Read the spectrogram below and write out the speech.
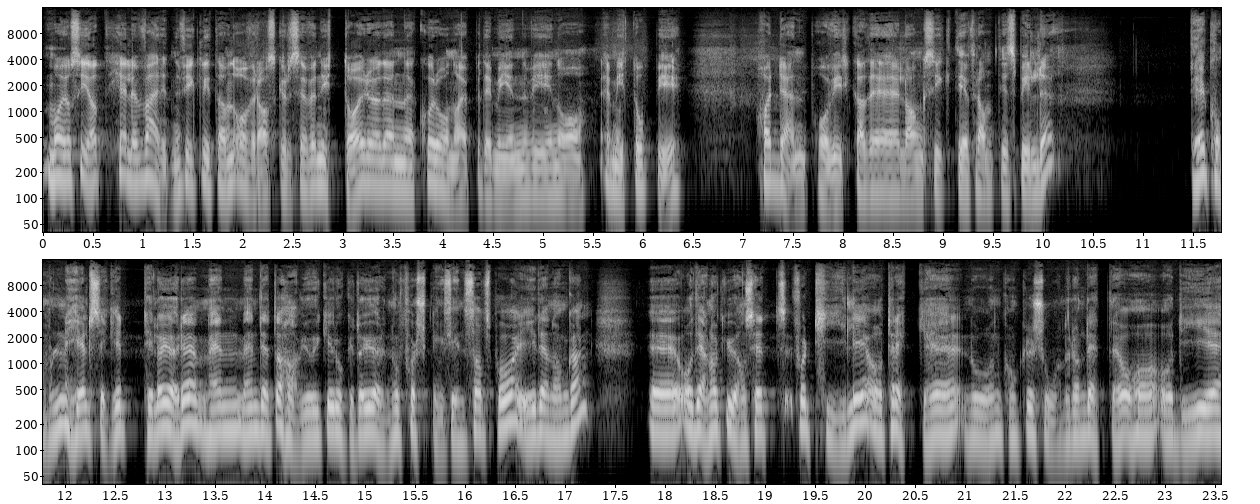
Må jo si at Hele verden fikk litt av en overraskelse ved nyttår. Den koronaepidemien vi nå er midt oppi, har den påvirka det langsiktige framtidsbildet? Det kommer den helt sikkert til å gjøre, men, men, dette har vi jo ikke rukket å gjøre noe forskningsinnsats på i denne omgang. Eh, og Det er nok uansett for tidlig å trekke noen konklusjoner om dette. Og, de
